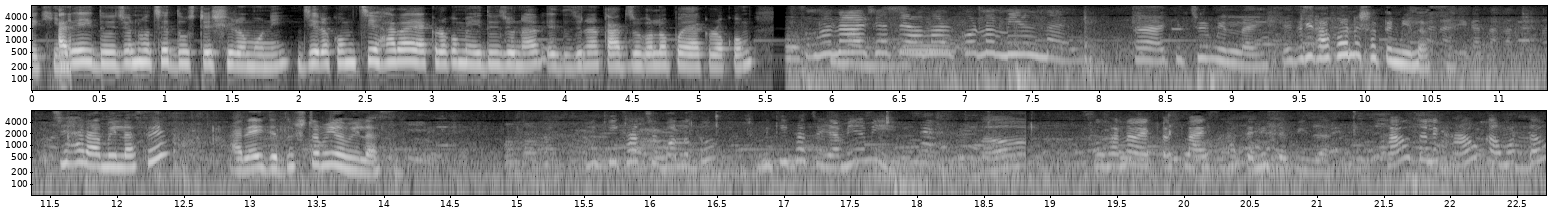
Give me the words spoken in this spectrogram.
দেখি আর এই দুইজন হচ্ছে দুষ্টের শিরোমণি। যেরকম চেহারা একরকম এই দুইজনার এই দুজনের কার্যকলাপও একরকম। সুহানার সাথে আমার কোনো মিল নাই। হ্যাঁ কিছুই মিল নাই। এই যে সাফানের সাথে মিল আছে। চেহারা মিল আছে আর এই যে দুষ্টামিও মিল আছে। তুমি কি খাচ্ছ বলো তো? তুমি কি খাচ্ছ? আমি আমি ও সুহানাও একটা স্লাইস হাতে নিছে পিজা খাও তাহলে খাও কামড় দাও।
